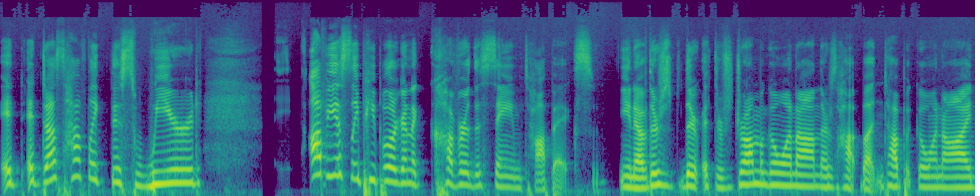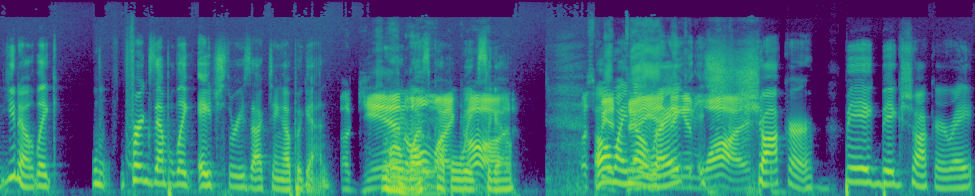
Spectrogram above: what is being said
it it does have like this weird. Obviously, people are going to cover the same topics. You know, if there's there if there's drama going on, there's a hot button topic going on. You know, like for example, like H 3s acting up again. Again? It was Oh a my couple weeks ago. god! Must Oh, a I know, right? ending. Shocker, big big shocker, right?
